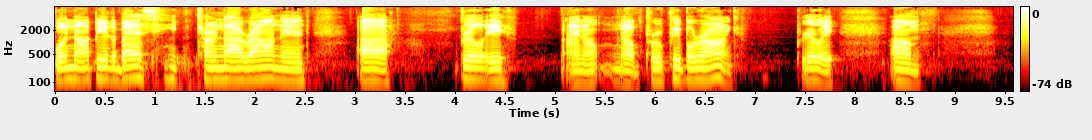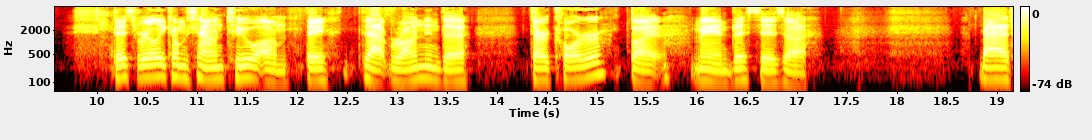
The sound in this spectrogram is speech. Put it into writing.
would not be the best. He turned that around and uh, really, I don't know, prove people wrong really. Um, this really comes down to um, they that run in the third quarter, but man, this is a bad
